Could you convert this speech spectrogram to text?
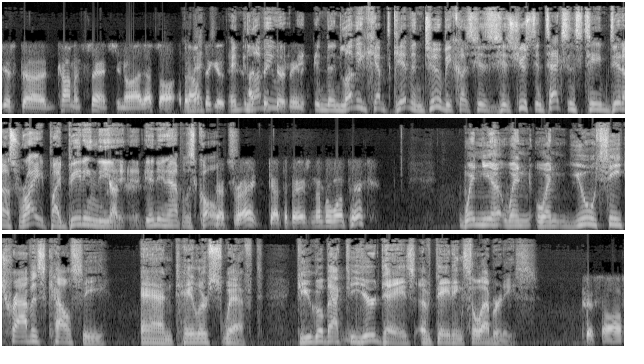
just uh, common sense. You know, that's all. But I don't think it. And I Lovie, think being. and then Lovie kept giving too because his his Houston Texans team did us right by beating the Got- uh, Indianapolis Colts. That's right. Got the Bears number one pick. When you when when you see Travis Kelce and Taylor Swift, do you go back to your days of dating celebrities? Piss off.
